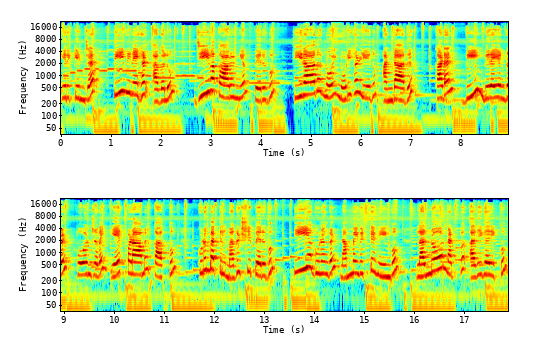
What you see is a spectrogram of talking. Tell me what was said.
இருக்கின்ற தீவினைகள் அகலும் ஜீவ காருண்யம் பெருகும் தீராத நோய் நொடிகள் ஏதும் அண்டாது கடன் வீண் விரயங்கள் போன்றவை ஏற்படாமல் காக்கும் குடும்பத்தில் மகிழ்ச்சி பெருகும் தீய குணங்கள் நம்மை விட்டு நீங்கும் நல்லோர் நட்பு அதிகரிக்கும்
